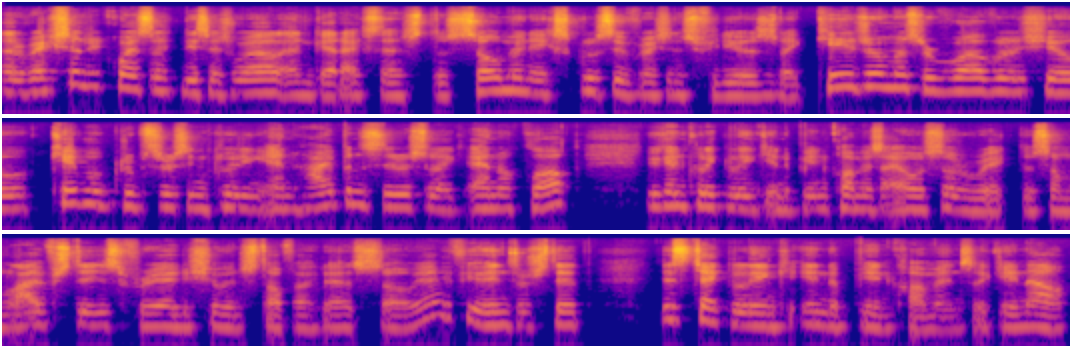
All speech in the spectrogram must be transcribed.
a reaction request like this as well and get access to so many exclusive reactions videos like K-drama survival show, K-pop groupsters including ENHYPEN series like EN-O'CLOCK. You can click link in the pinned comments. I also react to some live stages, free show and stuff like that. So yeah, if you're interested, just check the link in the pinned comments. Okay, now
